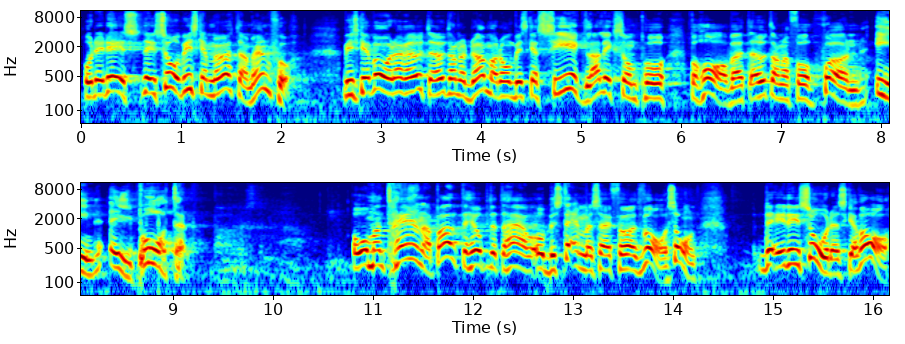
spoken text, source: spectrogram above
Och det är, det, det är så vi ska möta människor. Vi ska vara där ute utan att döma dem. Vi ska segla liksom på, på havet utan att få sjön in i båten. Och om man tränar på alltihop det här och bestämmer sig för att vara sån, det, det är så det ska vara.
